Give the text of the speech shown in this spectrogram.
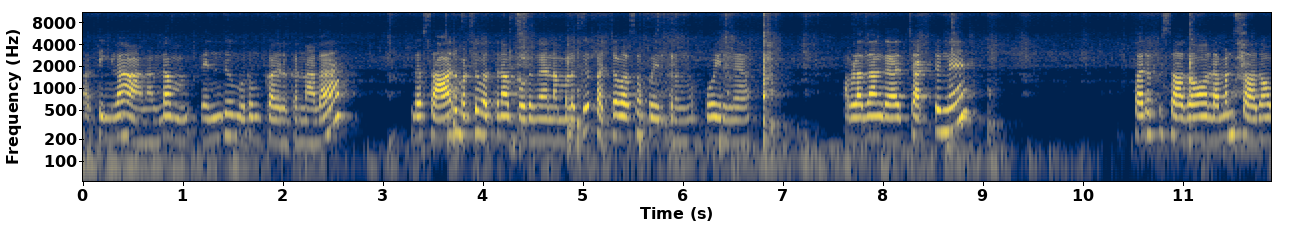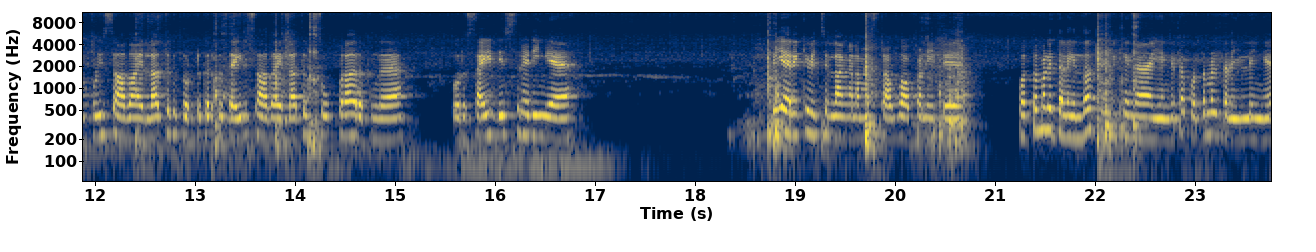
பார்த்தீங்களா நல்லா வெந்து முருங்கைக்காய் இருக்கிறனால இந்த சாறு மட்டும் வற்றினா போதுங்க. நம்மளுக்கு பச்சை வாசம் போயிருக்கணுங்க போயிருங்க. அவ்வளோதாங்க சட்டுன்னு பருப்பு சாதம் லெமன் சாதம் புளி சாதம் எல்லாத்துக்கும் தொட்டுக்கிறதுக்கு தயிர் சாதம் எல்லாத்துக்கும் சூப்பராக இருக்குங்க. ஒரு சைட் டிஷ் ரெடிங்க அப்படியே இறக்கி வச்சிடலாங்க. நம்ம ஸ்டவ் ஆஃப் பண்ணிவிட்டு கொத்தமல்லி தலை இருந்தால் தூவிக்கங்க. என்கிட்ட கொத்தமல்லி தலை இல்லைங்க.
